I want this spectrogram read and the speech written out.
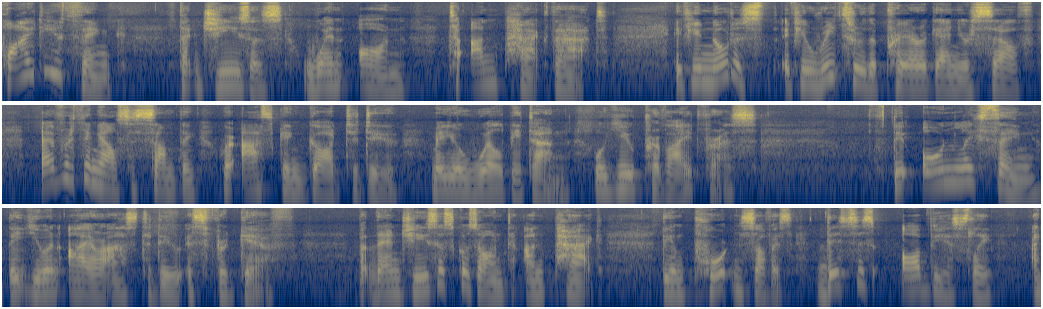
Why do you think that Jesus went on to unpack that? If you notice, if you read through the prayer again yourself, everything else is something we're asking God to do. May your will be done. Will you provide for us? The only thing that you and I are asked to do is forgive. But then Jesus goes on to unpack the importance of it. This is obviously a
